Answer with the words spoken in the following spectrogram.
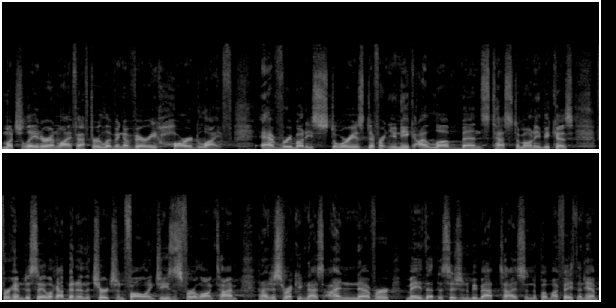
much later in life after living a very hard life. Everybody's story is different and unique. I love Ben's testimony because for him to say, Look, I've been in the church and following Jesus for a long time, and I just recognize I never made that decision to be baptized and to put my faith in him.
